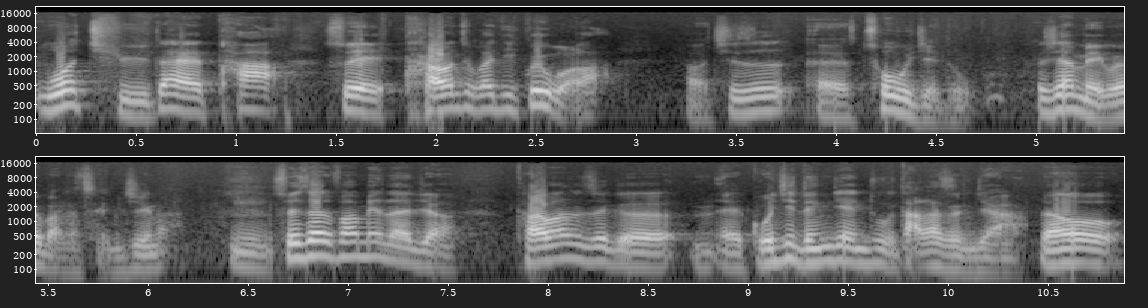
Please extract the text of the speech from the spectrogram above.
我取代他，所以台湾这块地归我了。”啊，其实呃错误解读。现在美国也把它澄清了。嗯，所以在这方面来讲，台湾的这个呃国际能见度大大增加。然后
